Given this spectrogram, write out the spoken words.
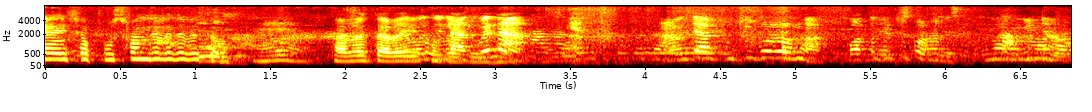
এই সব পুষ্পাঞ্জলি দেবে তো। তাহলে তারা এখন লাগবে না আমি তো আর কিছু কত কিছু করবে? নমঃ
